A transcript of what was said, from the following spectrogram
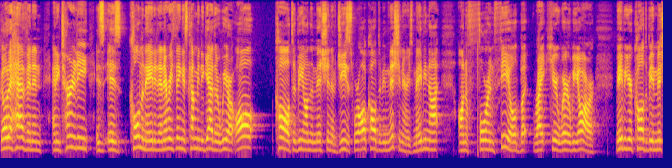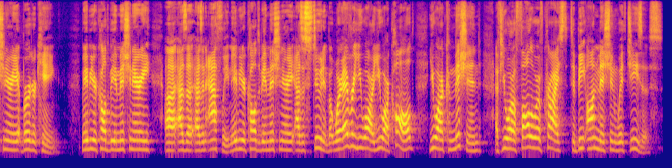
go to heaven and, and eternity is, is culminated and everything is coming together, we are all called to be on the mission of Jesus. We're all called to be missionaries. Maybe not on a foreign field, but right here where we are. Maybe you're called to be a missionary at Burger King. Maybe you're called to be a missionary uh, as, a, as an athlete. Maybe you're called to be a missionary as a student. But wherever you are, you are called, you are commissioned, if you are a follower of Christ, to be on mission with Jesus,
